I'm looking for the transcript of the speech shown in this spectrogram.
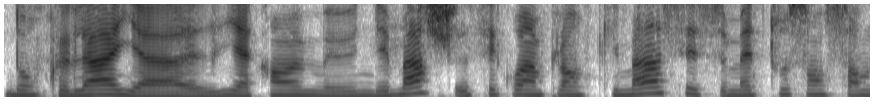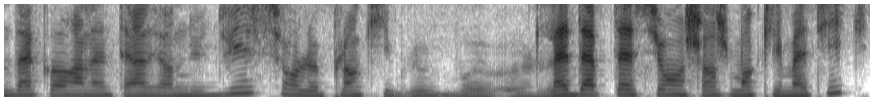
Donc là, il y a, y a quand même une démarche. C'est quoi un plan climat? C'est se mettre tous ensemble d'accord à l'intérieur d'une ville sur le plan qui, euh, l'adaptation au changement climatique,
